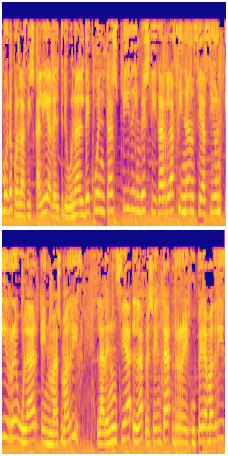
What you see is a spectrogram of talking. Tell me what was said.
Bueno, pues la Fiscalía del Tribunal de Cuentas pide investigar la financiación irregular en Más Madrid. La denuncia la presenta Recupera Madrid,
